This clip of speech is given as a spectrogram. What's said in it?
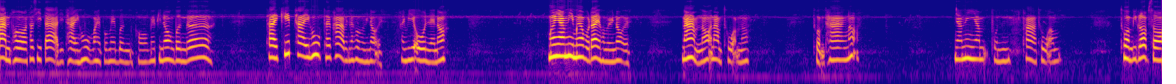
บ้านพอท่าซีตาที่ถ่ายรูมาให้พ่อแม่เบิงพ่อแม่พี่น้องเบิงเด้อ ถ่ายคลิปถ่ายรูปถ่ายภาพเป็นไรพ่อแม่พี่น้องเอ้ยถ่ายวิดีโอนี่แหละเนาะเมื่อยามนี่เมื่อบ่ได้พ่อแม่พี่น้องเอ้ยน้ำเนาะน้ำท่วมเนาะถ่วมทางเนาะยามนี้ยามฝนผ้าถ่วมถ่วมอีกรอบสอง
